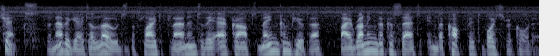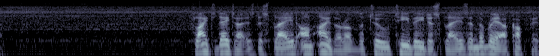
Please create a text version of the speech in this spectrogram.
checks, the navigator loads the flight plan into the aircraft's main computer by running the cassette in the cockpit voice recorder. flight data is displayed on either of the two TV displays in the rear cockpit.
